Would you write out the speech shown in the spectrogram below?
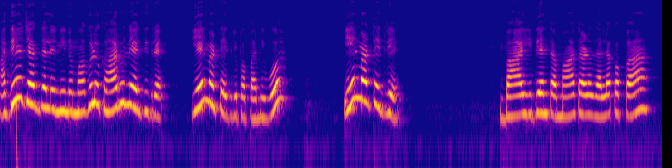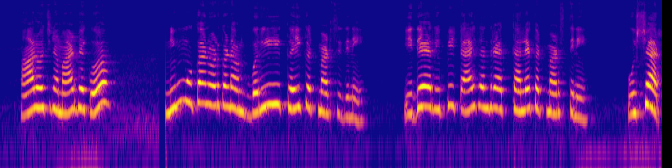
ಅದೇ ಜಾಗದಲ್ಲಿ ನಿನ್ನ ಮಗಳು ಕಾರುನೇ ಎದ್ದಿದ್ರೆ ಏನು ಮಾಡ್ತಾ ಇದ್ರಿ ಪಾಪ ನೀವು? ಏನು ಮಾಡ್ತಾ ಇದ್ರಿ? ಬಾ ಇದೆ ಅಂತ ಮಾತಾಡೋದಲ್ಲ ಪಾಪ. ಆಲೋಚನೆ ಮಾಡಬೇಕು. ನಿಮ್ಮ ಮುಖ ನೋಡ್ಕೊಂಡು ಅವ್ನಿಗೆ ಬರೀ ಕೈ ಕಟ್ ಮಾಡಿಸಿದ್ದೀನಿ. ಇದೇ ರಿಪೀಟ್ ಆಯ್ತಂದ್ರೆ ತಲೆ ಕಟ್ ಮಾಡಿಸ್ತೀನಿ. ಹುಷಾರ್.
